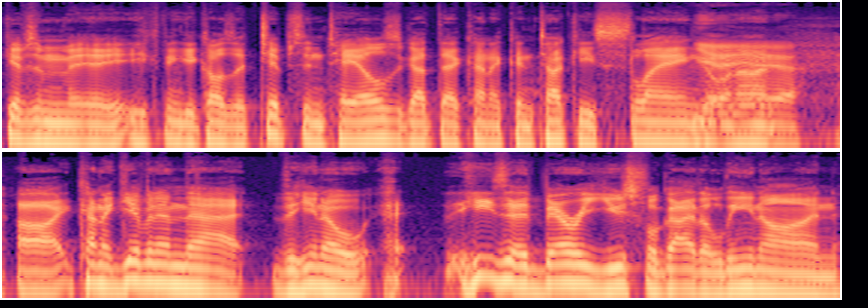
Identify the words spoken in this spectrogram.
gives him, a, I think he calls it tips and tails. Got that kind of Kentucky slang Yeah, going yeah, on. Uh, kind of giving him that. The, you know, he's a very useful guy to lean on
